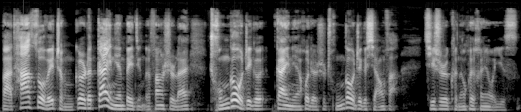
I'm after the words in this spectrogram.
把它作为整个的概念背景的方式来重构这个概念，或者是重构这个想法，其实可能会很有意思。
